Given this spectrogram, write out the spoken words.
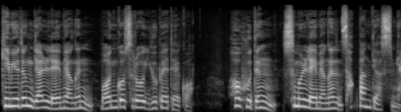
김유 등 14명은 먼 곳으로 유배되고 허후 등 24명은 석방되었으며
